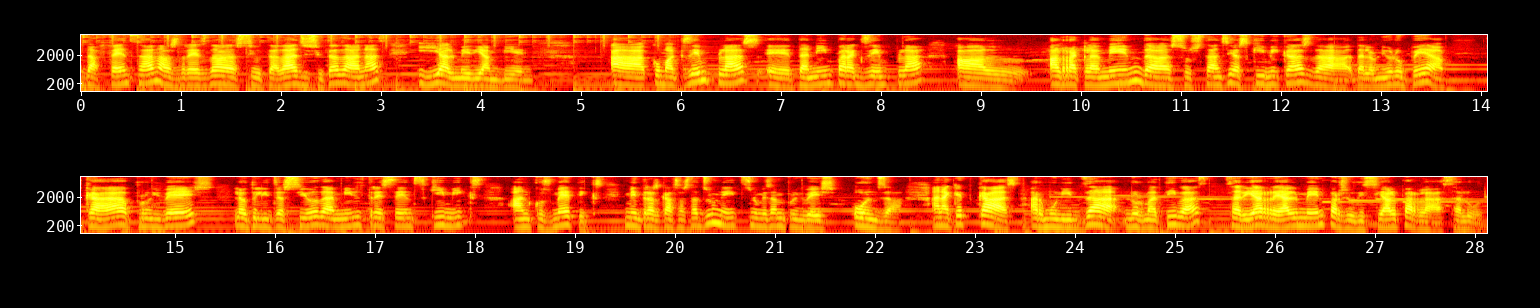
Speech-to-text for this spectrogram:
defensen els drets dels ciutadans i ciutadanes i el medi ambient. Eh, com a exemples, eh, tenim, per exemple, el, el reglament de substàncies químiques de, de la Unió Europea, que prohibeix la utilització de 1.300 químics en cosmètics, mentre que als Estats Units només en prohibeix 11. En aquest cas, harmonitzar normatives seria realment perjudicial per la salut.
